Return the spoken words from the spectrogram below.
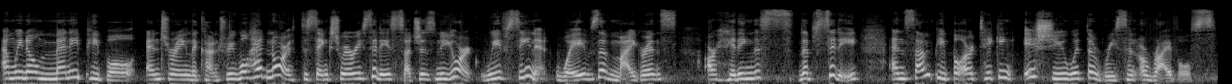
And we know many people entering the country will head north to sanctuary cities such as New York. We've seen it. Waves of migrants are hitting the city, and some people are taking issue with the recent arrivals.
